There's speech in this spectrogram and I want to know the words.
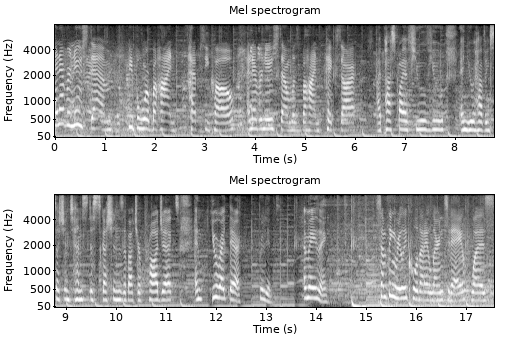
I never knew STEM people were behind PepsiCo. I never knew STEM was behind Pixar. I passed by a few of you and you were having such intense discussions about your project and you were right there. Brilliant. Amazing. Something really cool that I learned today was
